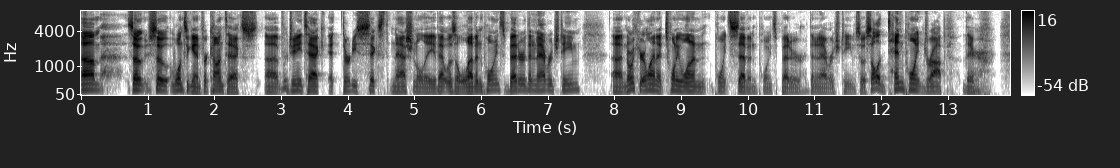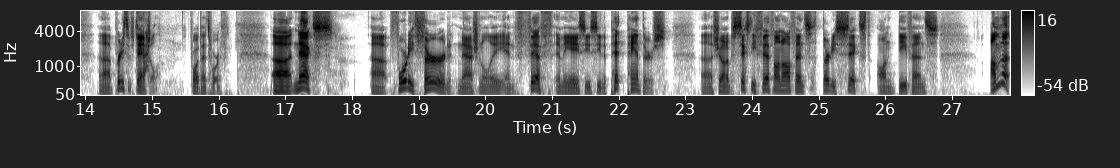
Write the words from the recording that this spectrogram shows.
Um, so so once again, for context, uh, Virginia Tech at 36th nationally, that was 11 points better than an average team. Uh, North Carolina at 21.7 points better than an average team. So a solid 10 point drop there. Uh, pretty substantial yeah. for what that's worth. Uh, next, 43rd uh, nationally and fifth in the ACC, the Pitt Panthers uh, showing up 65th on offense, 36th on defense. I'm gonna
